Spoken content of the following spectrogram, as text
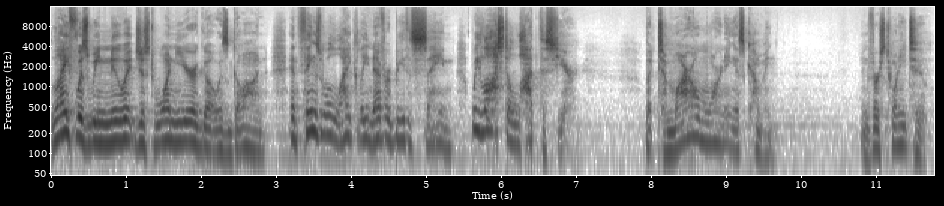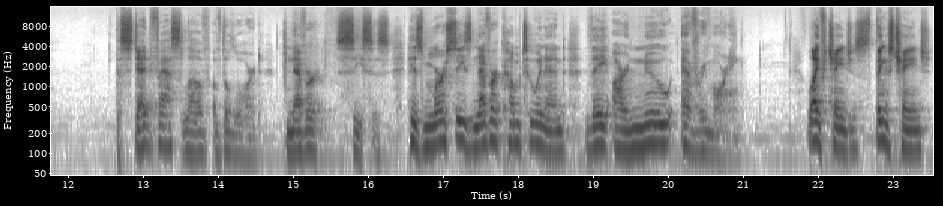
Life as we knew it just one year ago is gone, and things will likely never be the same. We lost a lot this year, but tomorrow morning is coming. In verse 22, the steadfast love of the Lord never ceases. His mercies never come to an end. They are new every morning. Life changes, things change,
